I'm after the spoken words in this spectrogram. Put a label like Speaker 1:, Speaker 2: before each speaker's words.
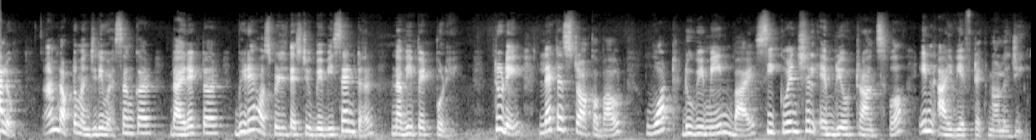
Speaker 1: Hello, I am Dr. Manjiri Valsangkar, Director, Bhide Hospital Test Tube Baby Center, Navi Peth, Pune. Today, let us talk about what do we mean by sequential embryo transfer in IVF technology.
